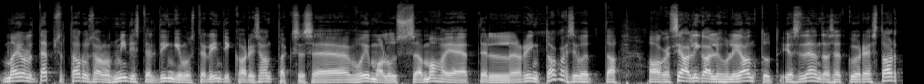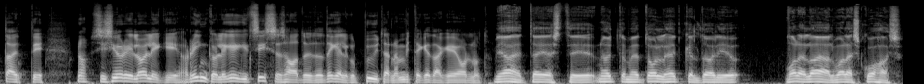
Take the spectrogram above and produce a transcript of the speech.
ma ei ole täpselt aru saanud, millistel tingimustel Indikaaris antakse see võimalus mahajääjatel ring tagasi võtta. aga seal igal juhul ei antud ja see tähendas, et kui restart anti, noh siis Jüril oligi, ring oli kõigilt sisse saadud ja tegelikult püüda enam mitte kedagi ei olnud. jah, et täiesti, no ütleme, tol hetkel ta oli valel ajal vales kohas.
